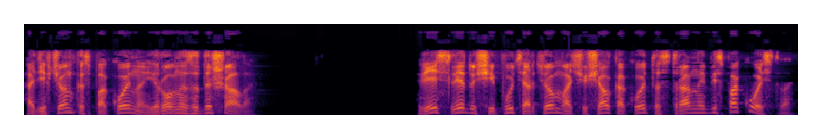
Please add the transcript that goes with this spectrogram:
а девчонка спокойно и ровно задышала. Весь следующий путь Артем ощущал какое-то странное беспокойство.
